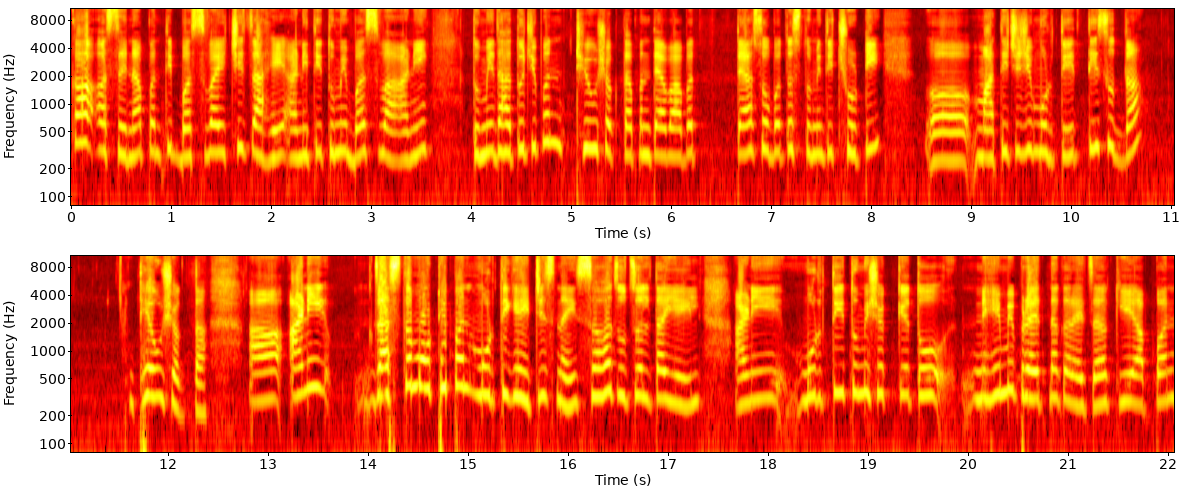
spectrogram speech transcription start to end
का असे ना पण ती बसवायचीच आहे आणि ती तुम्ही बसवा आणि तुम्ही धातूची पण ठेवू शकता पण त्याबाबत त्यासोबतच तुम्ही ती छोटी मातीची जी मूर्ती आहे तीसुद्धा ठेवू शकता. आणि जास्त मोठी पण मूर्ती घ्यायचीच नाही. सहज उचलता येईल. आणि मूर्ती तुम्ही शक्यतो नेहमी प्रयत्न करायचा की आपण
